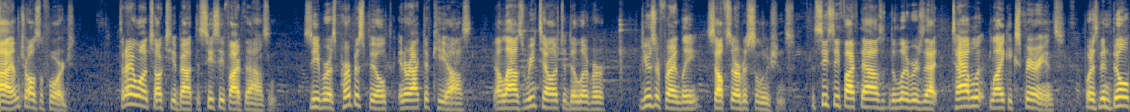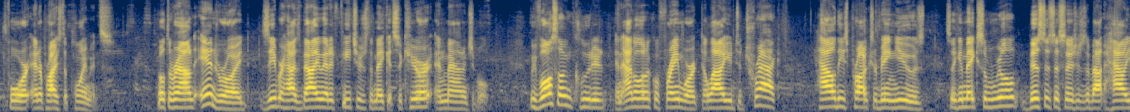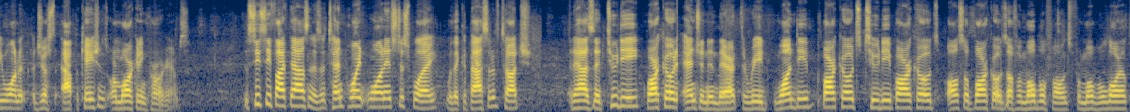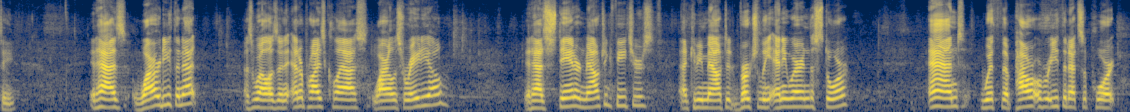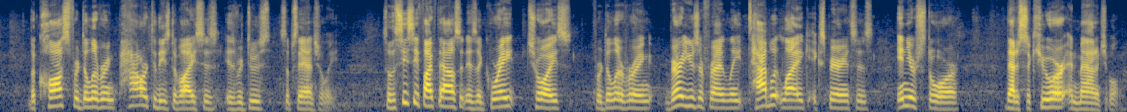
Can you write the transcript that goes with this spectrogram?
Hi, I'm Charles LaForge. Today I want to talk to you about the CC5000, Zebra's purpose-built interactive kiosk that allows retailers to deliver user-friendly self-service solutions. The CC5000 delivers that tablet-like experience, but has been built for enterprise deployments. Built around Android, Zebra has value-added features to make it secure and manageable. We've also included an analytical framework to allow you to track how these products are being used so you can make some real business decisions about how you want to adjust applications or marketing programs. The CC5000 is a 10.1 inch display with a capacitive touch. It has a 2D barcode engine in there to read 1D barcodes, 2D barcodes, also barcodes off of mobile phones for mobile loyalty. It has wired Ethernet, as well as an enterprise class wireless radio. It has standard mounting features and can be mounted virtually anywhere in the store. And with the power over Ethernet support, the cost for delivering power to these devices is reduced substantially. So the CC5000 is a great choice for delivering very user-friendly, tablet-like experiences in your store that is secure and manageable.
